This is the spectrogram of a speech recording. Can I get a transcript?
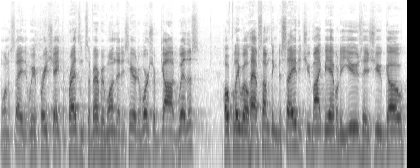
I want to say that we appreciate the presence of everyone that is here to worship God with us. Hopefully, we'll have something to say that you might be able to use as you go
